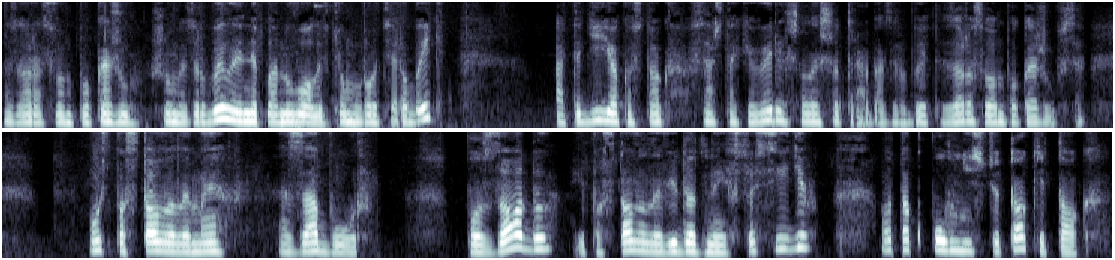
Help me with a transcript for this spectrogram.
Зараз вам покажу, що ми зробили і не планували в цьому році робити. А тоді якось так все ж таки вирішили, що треба зробити. Зараз вам покажу все. Ось поставили ми забор позаду і поставили від одних сусідів. Отак повністю, так і так.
